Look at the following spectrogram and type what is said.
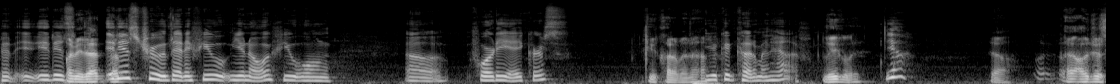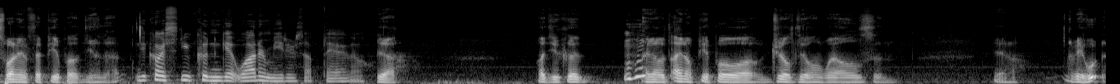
but it, it is, I mean, that- it that- is true that if you, you know, if you own, uh, forty acres, You can cut them in half you could cut them in half. legally, Yeah, yeah. I, I was just wondering if the people knew that, of course, you couldn't get water meters up there, though. yeah. But you could, Mhm. I know, I know people uh, drill their own wells and, you know. I mean, who-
